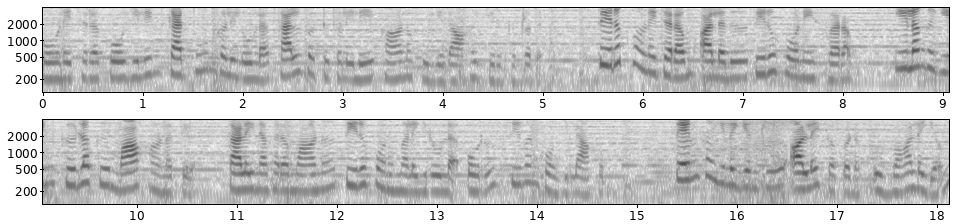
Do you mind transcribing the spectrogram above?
கோணேச்சர கோயிலின் கர்த்தூன்களில் உள்ள கல்வெட்டுகளிலே காணக்கூடியதாக இருக்கின்றது. திருக்கோணேச்சரம் அல்லது திருகோணேஸ்வரம் இலங்கையின் கிழக்கு மாகாணத்தில் தலைநகரமான திருகோணமலையில் உள்ள ஒரு சிவன் கோயிலாகும். தென்கயிலை என்று அழைக்கப்படும் இவ்வாலயம்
